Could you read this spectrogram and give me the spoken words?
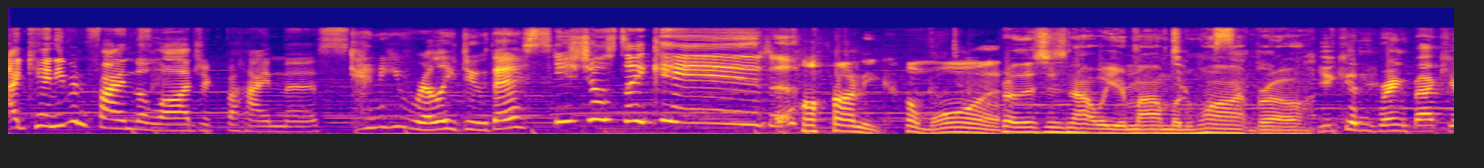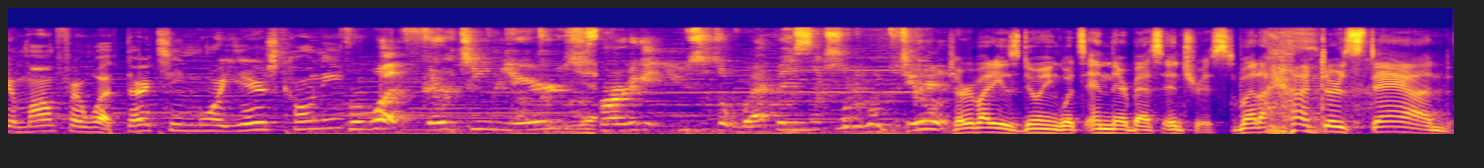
I can't even find the logic behind this. Can he really do this? He's just a kid. Honey, come on. Bro, this is not what your mom would want, bro. You can bring back your mom for what, 13 more years, Connie? For what, 13 years? Yeah. For her to get used as a weapon? Like, what are we doing? Everybody is doing what's in their best interest, but I understand.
